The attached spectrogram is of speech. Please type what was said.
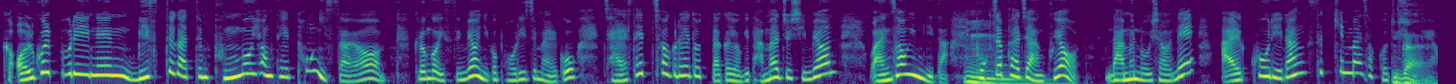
그 얼굴 뿌리는 미스트 같은 분무 형태의 통이 있어요. 그런 거 있으면 이거 버리지 말고 잘 세척을 해뒀다가 여기 담아주시면 완성입니다. 음. 복잡하지 않고요. 남은 로션에 알코올이랑 스킨만 섞어주시면 네. 돼요.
